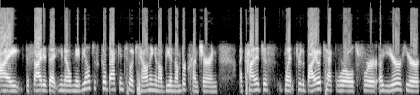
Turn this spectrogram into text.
I decided that, you know, maybe I'll just go back into accounting and I'll be a number cruncher and I kind of just went through the biotech world for a year here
